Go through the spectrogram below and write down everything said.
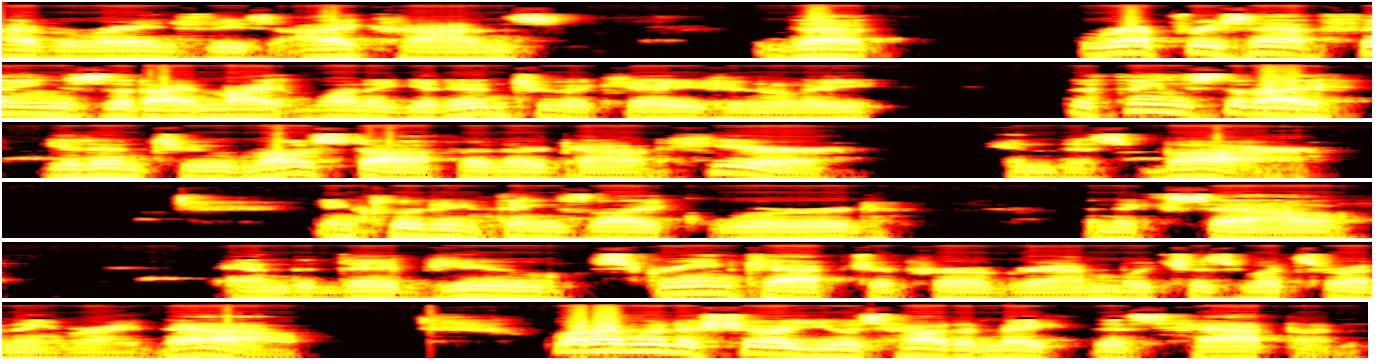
I've arranged these icons that represent things that I might want to get into occasionally. The things that I get into most often are down here in this bar, including things like Word and Excel and the debut screen capture program, which is what's running right now. What I'm going to show you is how to make this happen.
